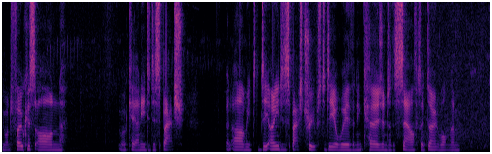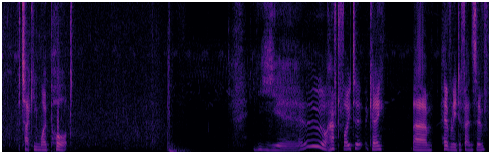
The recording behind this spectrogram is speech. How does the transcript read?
We want to focus on... Okay, I need to dispatch an army to I need to dispatch troops to deal with an incursion to the south because I don't want them attacking my port. Yeah, I'll have to fight it. Okay. Um, heavily defensive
